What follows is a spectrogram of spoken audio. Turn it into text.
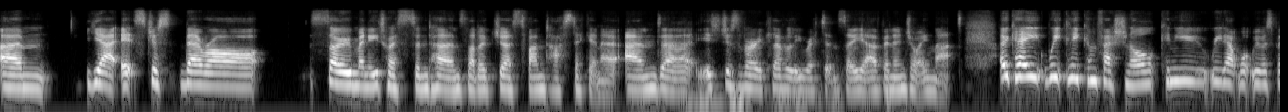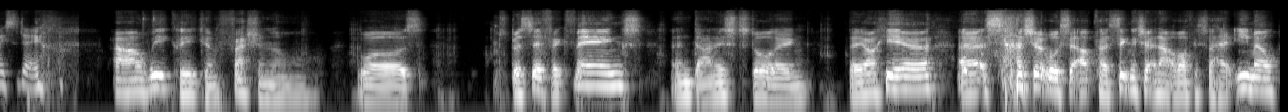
um, yeah, it's just there are so many twists and turns that are just fantastic in it, and uh, it's just very cleverly written. So yeah, I've been enjoying that. Okay, weekly confessional. Can you read out what we were supposed to do? Our weekly confessional was specific things, and Dan is stalling. They are here. Uh, Sasha will set up her signature and out of office for her email,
